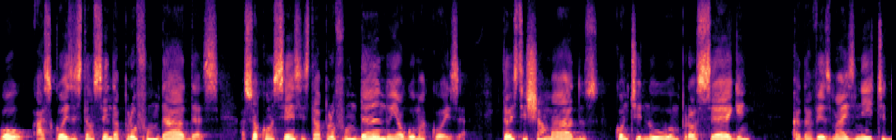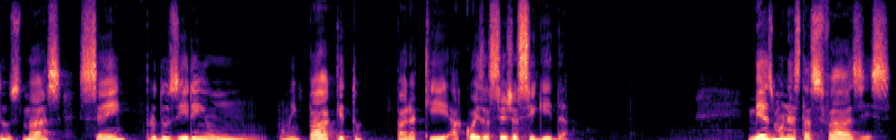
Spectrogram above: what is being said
ou as coisas estão sendo aprofundadas. A sua consciência está aprofundando em alguma coisa. Então, estes chamados continuam, prosseguem, cada vez mais nítidos, mas sem produzirem um, um impacto para que a coisa seja seguida. Mesmo nestas fases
